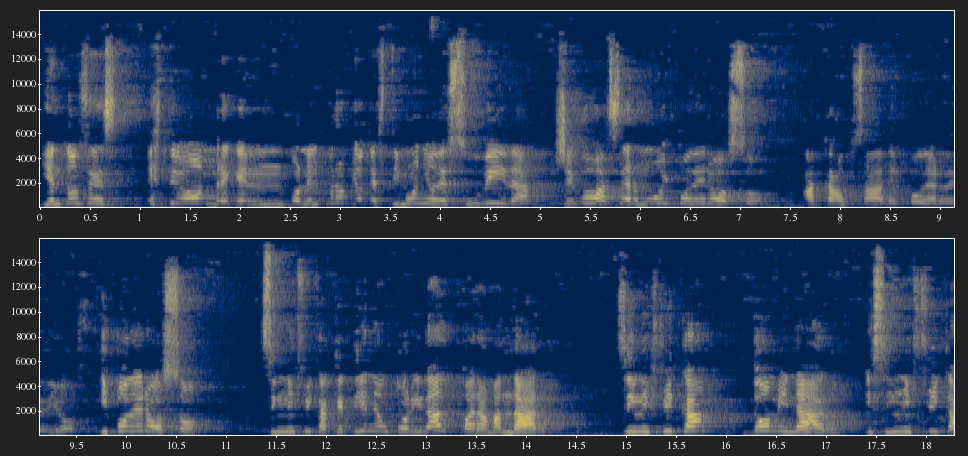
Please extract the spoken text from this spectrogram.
Y entonces este hombre que con el propio testimonio de su vida llegó a ser muy poderoso a causa del poder de Dios. Y poderoso significa que tiene autoridad para mandar, significa dominar y significa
